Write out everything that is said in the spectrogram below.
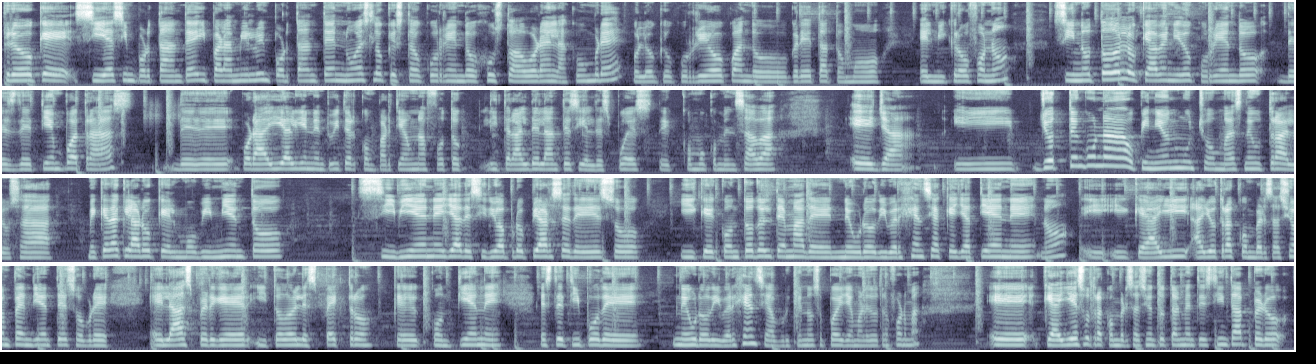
creo que sí es importante y para mí lo importante no es lo que está ocurriendo justo ahora en la cumbre o lo que ocurrió cuando Greta tomó el micrófono, sino todo lo que ha venido ocurriendo desde tiempo atrás. De, por ahí alguien en Twitter compartía una foto literal del antes y el después de cómo comenzaba ella. Y yo tengo una opinión mucho más neutral, o sea, me queda claro que el movimiento, si bien ella decidió apropiarse de eso, y que con todo el tema de neurodivergencia que ella tiene, ¿no? Y, que ahí hay otra conversación pendiente sobre el Asperger y todo el espectro que contiene este tipo de neurodivergencia, porque no se puede llamar de otra forma, eh, que ahí es otra conversación totalmente distinta, pero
